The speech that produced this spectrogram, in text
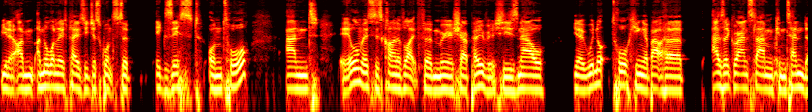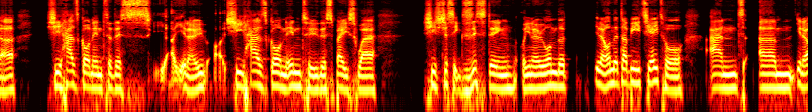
you know, I'm I'm not one of those players who just wants to exist on tour." And it almost is kind of like for Maria Sharapova, she's now, you know, we're not talking about her as a Grand Slam contender. She has gone into this, you know, she has gone into this space where she's just existing, you know, on the you know on the WTA tour, and um, you know,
